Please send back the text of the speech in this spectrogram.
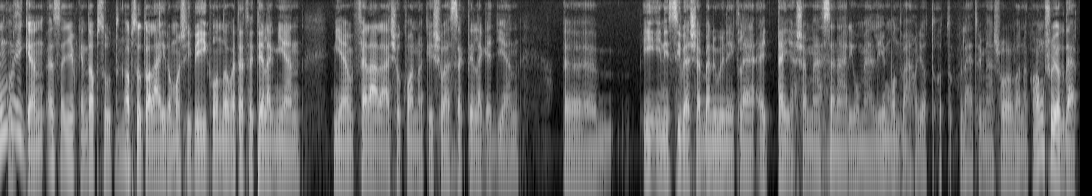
Mm, igen, ez egyébként abszolút, mm. abszolút aláírom most így végig gondolva, tehát hogy tényleg milyen, milyen felállások vannak, és valószínűleg tényleg egy ilyen ö, én, is szívesebben ülnék le egy teljesen más szenárió mellé, mondván, hogy ott, ott lehet, hogy máshol vannak a hangsúlyok, de,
